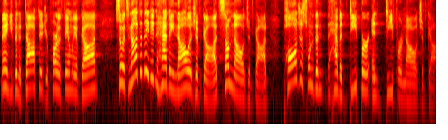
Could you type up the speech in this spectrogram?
man, you've been adopted, you're part of the family of God. So it's not that they didn't have a knowledge of God, some knowledge of God. Paul just wanted them to have a deeper and deeper knowledge of God.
